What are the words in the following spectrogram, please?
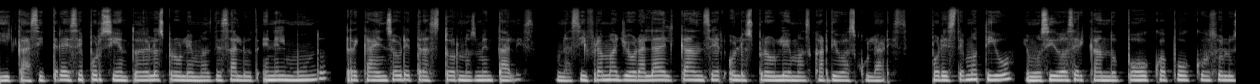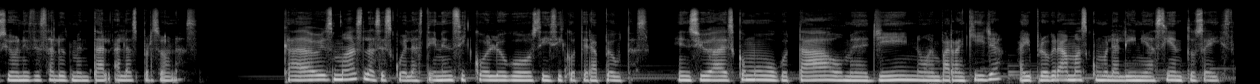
y casi 13% de los problemas de salud en el mundo recaen sobre trastornos mentales, una cifra mayor a la del cáncer o los problemas cardiovasculares. Por este motivo, hemos ido acercando poco a poco soluciones de salud mental a las personas. Cada vez más las escuelas tienen psicólogos y psicoterapeutas. En ciudades como Bogotá o Medellín o en Barranquilla hay programas como la línea 106,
